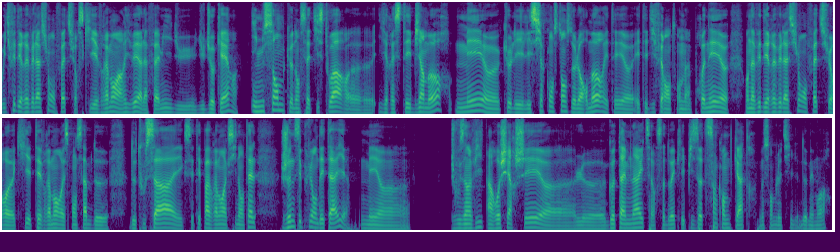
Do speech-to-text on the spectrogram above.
où il fait des révélations en fait sur ce qui est vraiment arrivé à la famille du, Joker. Il me semble que dans cette histoire, euh, il restait bien mort, mais euh, que les, circonstances de leur mort étaient, euh, différentes. On apprenait, on avait des révélations en fait sur qui était vraiment responsable de, tout ça et que c'était pas vraiment accidentel. Je ne sais plus en détail, mais je vous invite à rechercher le Gotham Knights. Alors ça doit être l'épisode 54, me semble-t-il, de mémoire.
